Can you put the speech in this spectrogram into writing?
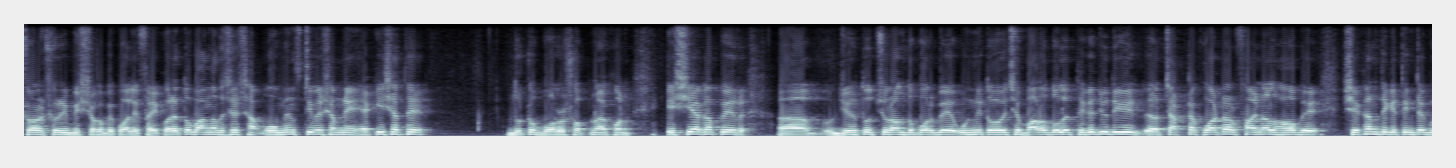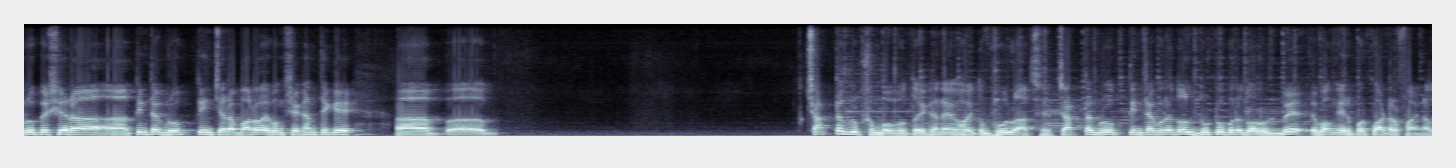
সরাসরি বিশ্বকাপে কোয়ালিফাই করে। তো বাংলাদেশের ওমেন্স টিমের সামনে একই সাথে দুটো বড় স্বপ্ন এখন এশিয়া কাপের যেহেতু চূড়ান্ত পর্বে উন্নীত হয়েছে বারো দলের থেকে যদি চারটা কোয়ার্টার ফাইনাল হবে, সেখান থেকে তিনটা গ্রুপে সেরা তিনটা গ্রুপ, তিন চেরা বারো এবং সেখান থেকে চারটা গ্রুপ সম্ভবত, এখানে হয়তো ভুল আছে। চারটা গ্রুপ, তিনটা করে দল, দুটো করে দল উঠবে এবং এরপর কোয়ার্টার ফাইনাল।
